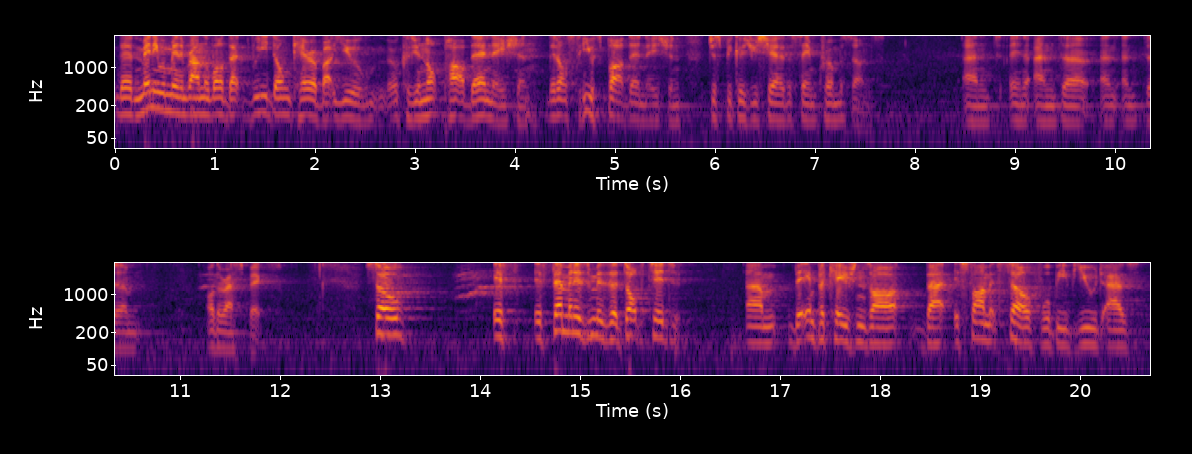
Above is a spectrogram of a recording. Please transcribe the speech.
there are many women around the world that really don't care about you because you're not part of their nation. They don't see you as part of their nation just because you share the same chromosomes and, and, uh, and, and um, other aspects. So if, if feminism is adopted, um, the implications are that Islam itself will be viewed as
